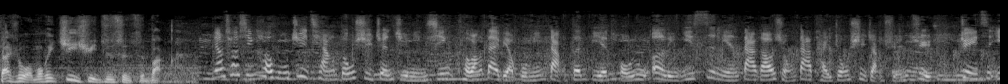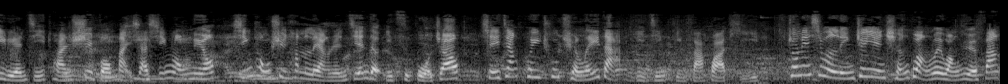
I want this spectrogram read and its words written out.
但是我们会继续支持职棒。杨秋兴和胡志强都是政治明星，渴望代表国民党分别投入二零一四年大高雄、大台中市长选举。这一次一联集团是否买下新龙牛，形同是他们两人间的一次过招，谁将挥出全雷打，已经引发话题。中天新闻林正彦、陈广瑞、王月芳，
